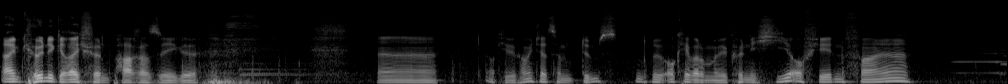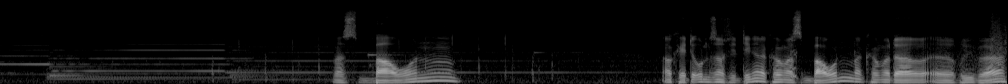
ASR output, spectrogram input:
Ein Königreich für ein Parasegel. äh, okay, wie komme ich jetzt am dümmsten rüber? Okay, warte mal, wir können hier auf jeden Fall was bauen. Okay, da unten sind noch die Dinge, da können wir was bauen, dann können wir da äh, rüber.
